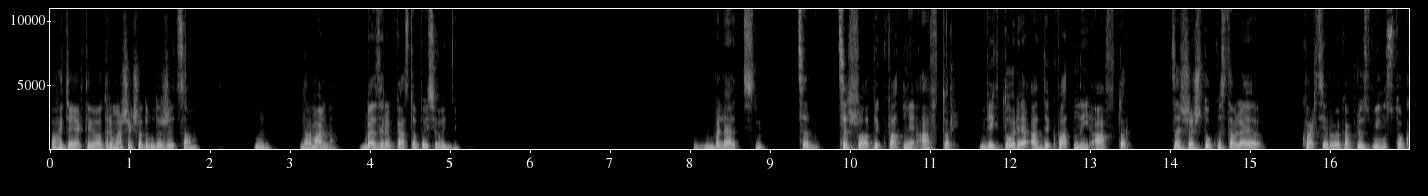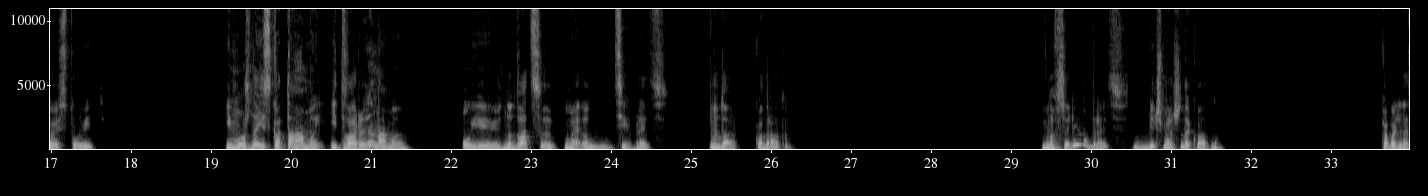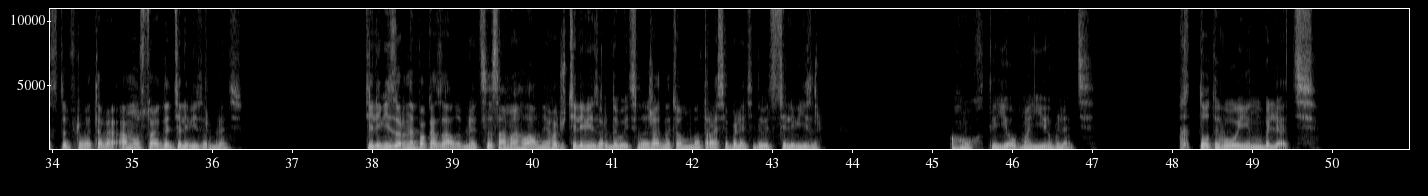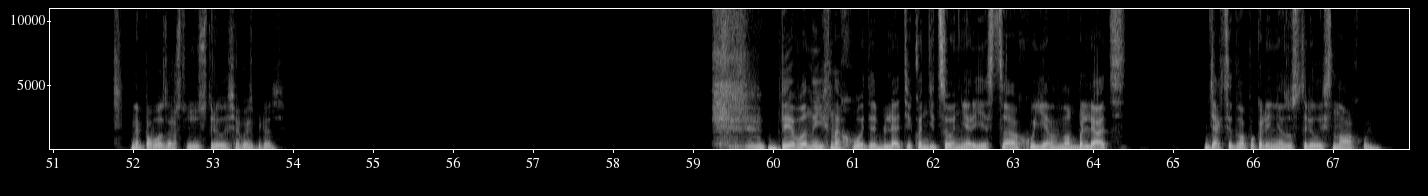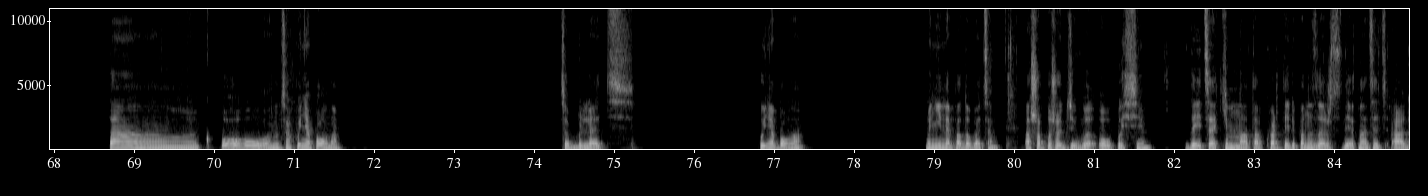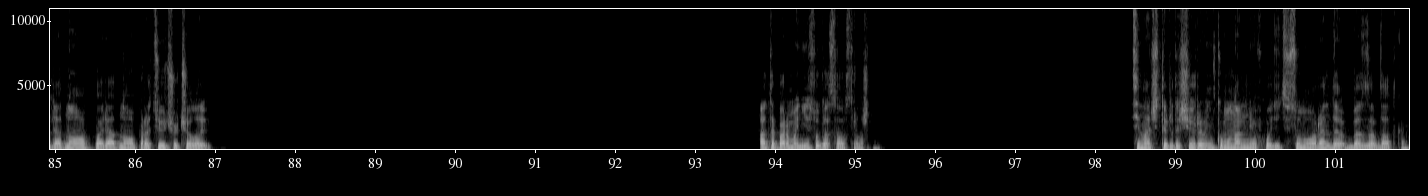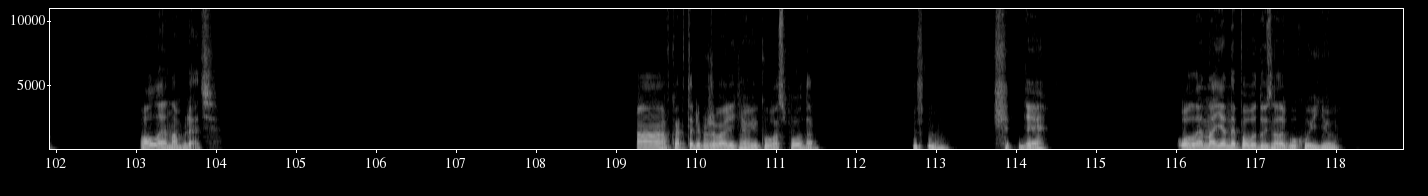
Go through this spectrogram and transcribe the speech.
Хоча як ти його отримаєш, якщо ти будеш жити сам. Нормально. Без грибка стопи сьогодні. Блять, це, це що, адекватний автор? Вікторія адекватний автор. За 6 штук виставляє квартиру, яка плюс-мінус стокою стоїть. І можна і з котами, і тваринами. Ой-ой-ой, ну 20 ме- цих, блять. Ну да, квадрату. Ну, все рівно, блядь, більш-менш адекватно. Кабельне цифрове ТВ. А ну, стой, де телевізор, блядь? Телевізор не показали, блядь. Це саме головне. Я хочу телевізор дивитися, лежать на цьому матрасі, блядь, і дивитися телевізор. Ух ти, йоб-моє, блядь. Хто ти воїн, блядь? Не по возрасту зустрілись якось, блядь. Де вони їх знаходять, блядь, і кондиціонер є, це охуєнно, ну, блядь. Як ці два покоління зустрілись нахуй. Так. Ого, ну це хуйня повна. Це, блядь. Хуйня повна. Мені не подобається. А що пишуть в описі? Здається, кімната в квартирі по незалежності 19А для одного порядного працюючого чоловіка. А тепер мені, сука, стало страшно. Ціна 4 тисячі гривень, комунальні входять в суму оренди без завдатка. Олена, блядь. А, в квартирі проживає літнього віку господар. Ні. Олена, я не поведусь на таку хуйню.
